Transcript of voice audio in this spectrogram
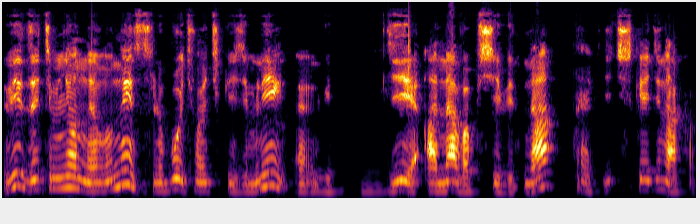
Вид затемненной Луны с любой точки Земли, э, где она вообще видна, практически одинаков.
